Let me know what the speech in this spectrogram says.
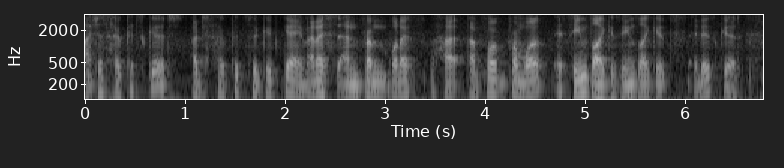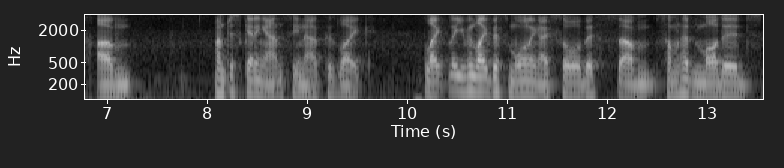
I just hope it's good. I just hope it's a good game. And I and from what I've heard, uh, from, from what it seems like, it seems like it's it is good. Um, I'm just getting antsy now because like, like even like this morning, I saw this. Um, someone had modded.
